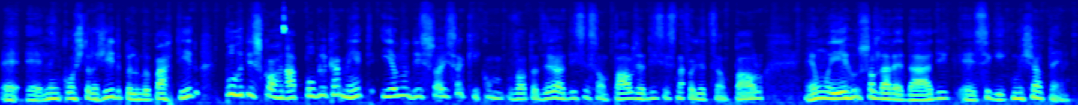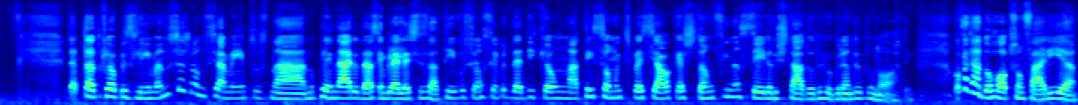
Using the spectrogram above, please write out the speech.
é, é, nem constrangido pelo meu partido por discordar publicamente. E eu não disse só isso aqui, como volto a dizer, eu já disse em São Paulo, já disse isso na Folha de São Paulo. É um erro, solidariedade, é, seguir com Michel Temer. Deputado Kelpis Lima, nos seus pronunciamentos na, no plenário da Assembleia Legislativa, o senhor sempre dedica uma atenção muito especial à questão financeira do Estado do Rio Grande do Norte. O governador Robson Faria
